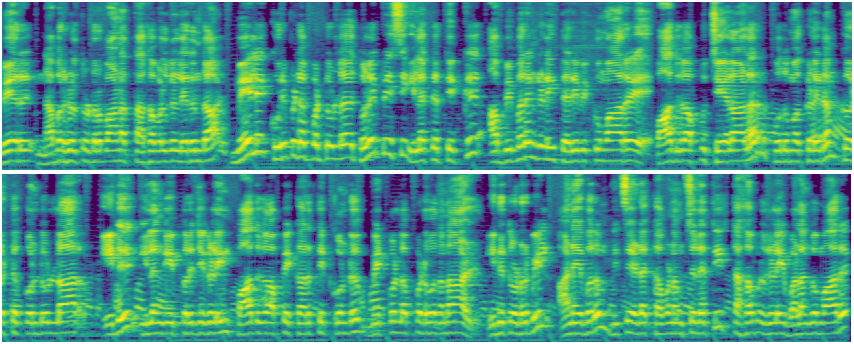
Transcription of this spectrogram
வேறு நபர்கள் தொடர்பான தகவல்கள் இருந்தால் மேலே குறிப்பிடப்பட்டுள்ள தொலைபேசி இலக்கத்திற்கு அவ்விவரங்களை தெரிவிக்குமாறு பாதுகாப்பு செயலாளர் பொதுமக்களிடம் கேட்டுக்கொண்டுள்ளார் இது இலங்கை பிரஜைகளின் பாதுகாப்பை கருத்தில் கொண்டு மேற்கொள்ளப்படுவதனால் இது தொடர்பில் அனைவரும் விசேட கவனம் செலுத்தி தகவல்களை வழங்குமாறு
